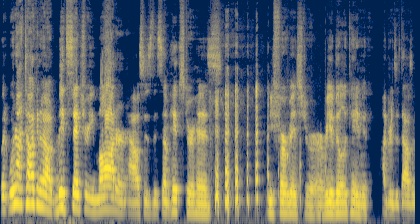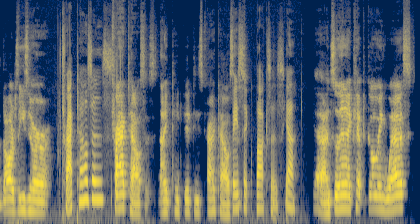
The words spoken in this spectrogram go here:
but we're not talking about mid-century modern houses that some hipster has refurbished or, or rehabilitated with hundreds of thousands of dollars these are tract houses, tract houses, 1950s tract houses. basic boxes. Yeah. Yeah, and so then I kept going west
